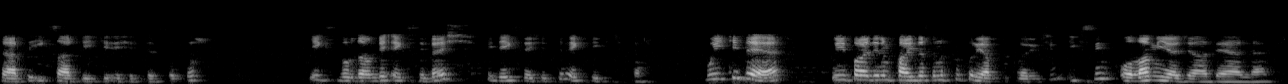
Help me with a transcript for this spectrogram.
çarpı x artı 2 eşittir 0. x buradan bir eksi 5 bir de x eşittir eksi 2 çıkar. Bu iki değer bu ifadenin paydasını 0 yaptıkları için x'in olamayacağı değerlerdir.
